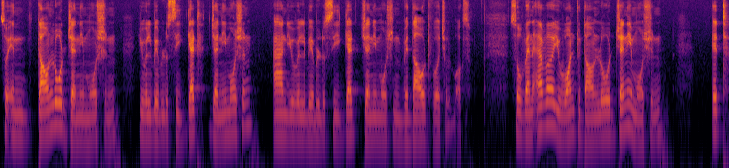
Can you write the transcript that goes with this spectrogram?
so in download Genymotion, you will be able to see get Genymotion and you will be able to see get Genymotion without VirtualBox. So whenever you want to download Genymotion, it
